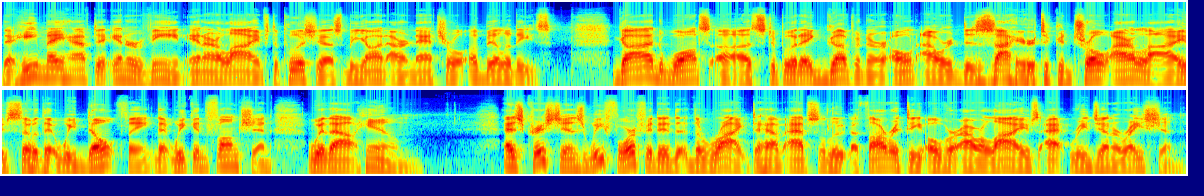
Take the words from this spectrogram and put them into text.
that He may have to intervene in our lives to push us beyond our natural abilities. God wants us to put a governor on our desire to control our lives so that we don't think that we can function without Him. As Christians, we forfeited the right to have absolute authority over our lives at regeneration.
